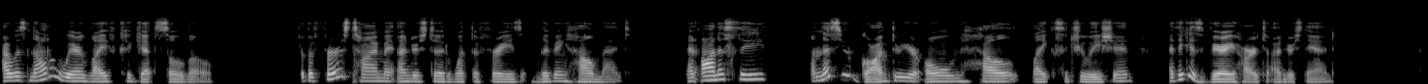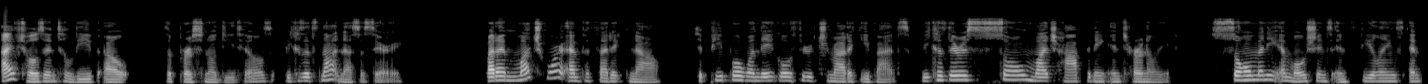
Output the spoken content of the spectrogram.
I was not aware life could get so low. For the first time, I understood what the phrase living hell meant. And honestly, unless you've gone through your own hell like situation, I think it's very hard to understand. I've chosen to leave out the personal details because it's not necessary. But I'm much more empathetic now to people when they go through traumatic events because there is so much happening internally, so many emotions and feelings and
